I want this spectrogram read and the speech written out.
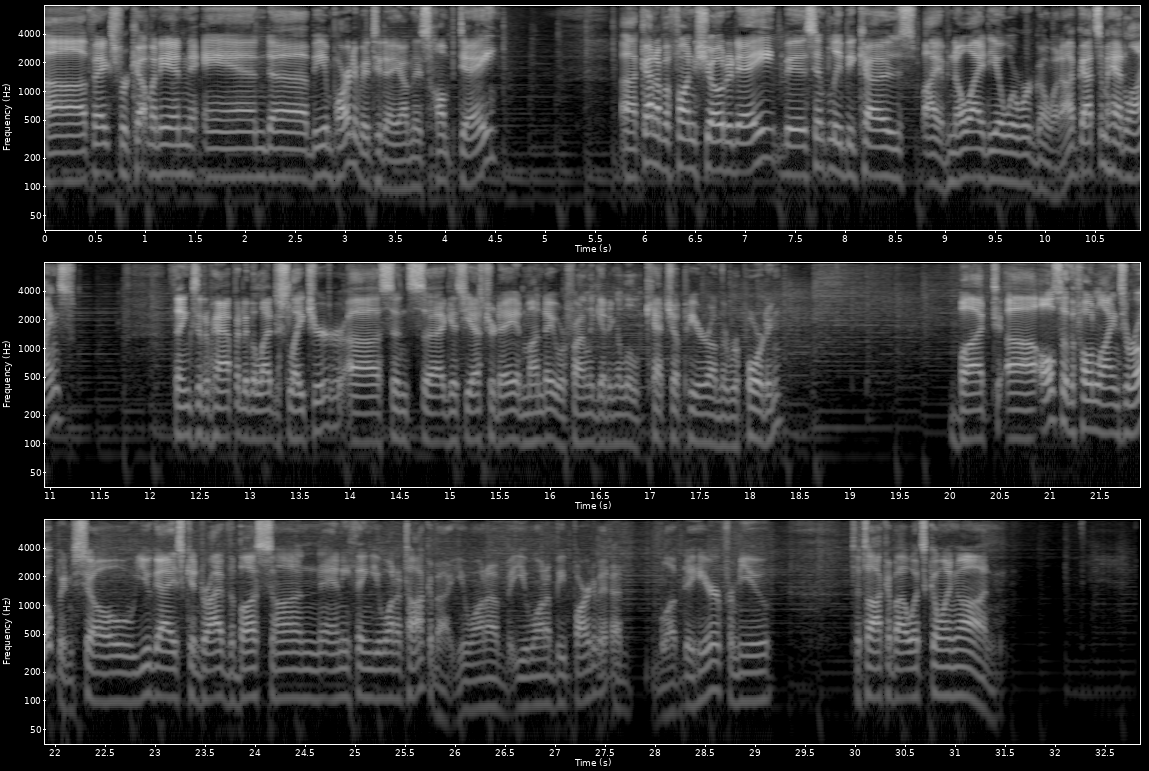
Uh, thanks for coming in and uh, being part of it today on this hump day. Uh, kind of a fun show today, simply because I have no idea where we're going. I've got some headlines, things that have happened in the legislature uh, since, uh, I guess, yesterday and Monday. We're finally getting a little catch up here on the reporting. But uh, also, the phone lines are open, so you guys can drive the bus on anything you want to talk about. You want to you want to be part of it. I'd love to hear from you to talk about what's going on.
